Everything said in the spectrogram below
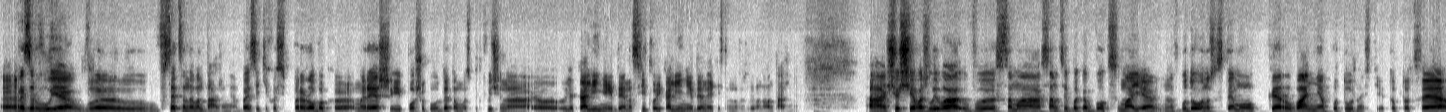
резервує в все це навантаження без якихось переробок е, мереж і пошуку, де там у вас підключена, е, яка лінія йде на світло, яка лінія йде на якесь там неважливе навантаження. А що ще важливо, в сама сам цей бекап-бокс має вбудовану систему керування потужності. Тобто, це,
